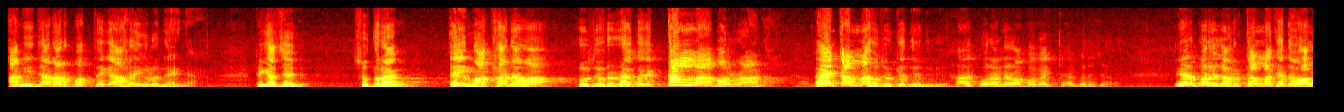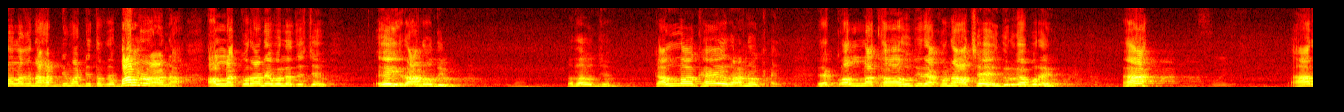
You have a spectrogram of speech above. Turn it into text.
আমি জানার পর থেকে আর এগুলো নেই না। ঠিক আছে? সুতরাং এই মাথা নেওয়া হুজুররা কাল্লা বলরা না। এই কাল্লা হুজুরকে দিয়ে দিবে। হ্যাঁ কোরআনের অপব্যাখ্যা করেছে। এরপরে যখন কাল্লা খেতে ভালো লাগে না, হাড্ডি মাড্ডি তখন বাল না। আল্লাহ কোরআনে বলে দিয়েছে, এই রানও দিবি। কথা বুঝছেন? কাল্লা খায়, রানও খায়। এ কল্লা খাওয়া হুজুর এখনও আছে দুর্গাপুরে? হ্যাঁ? আর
